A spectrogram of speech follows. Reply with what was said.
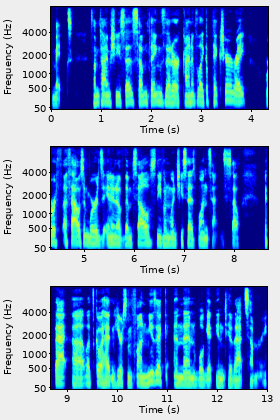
makes. Sometimes she says some things that are kind of like a picture, right? Worth a thousand words in and of themselves, even when she says one sentence. So, with that, uh, let's go ahead and hear some fun music, and then we'll get into that summary.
